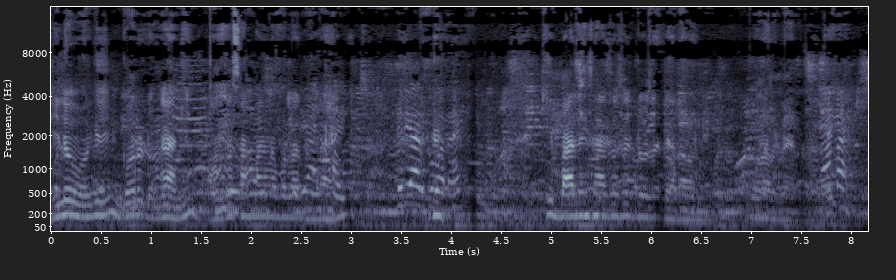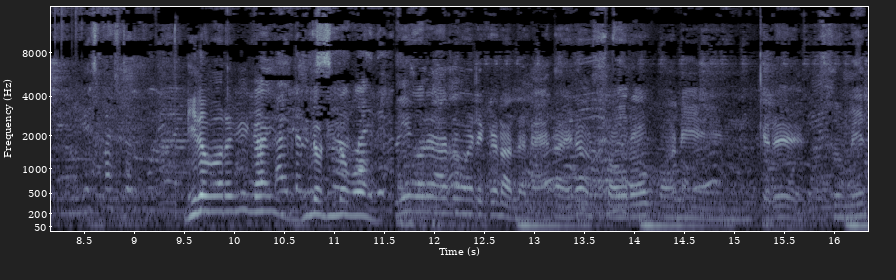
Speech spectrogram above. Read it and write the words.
ढिलो भयो कि? गर ढुङ्गा हान्ने हल्का साम्बाङ्ला बोला ढुङ्गा कि बालिन साँझ चाहिँ डोजा लिएर आउने? ढिलो गरेँ कि? गाई ढिलो ढिलो भयो। के गरेँ आज मैले केटाहरूले ल्याएर होइन सौरभ अनि के अरे सुमित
